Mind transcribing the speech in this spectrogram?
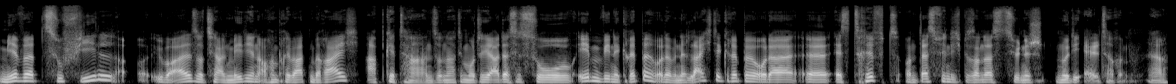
Mir wird zu viel überall, sozialen Medien, auch im privaten Bereich, abgetan. So nach dem Motto, ja, das ist so eben wie eine Grippe oder wie eine leichte Grippe oder äh, es trifft, und das finde ich besonders zynisch, nur die Älteren. Ja.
